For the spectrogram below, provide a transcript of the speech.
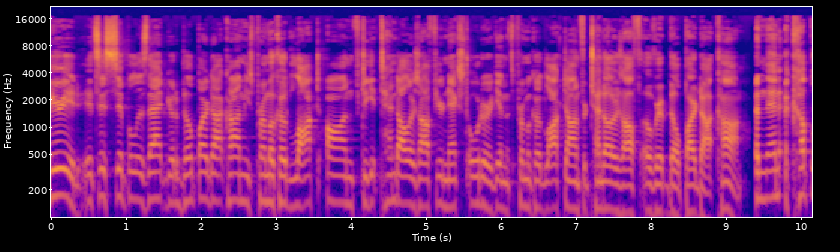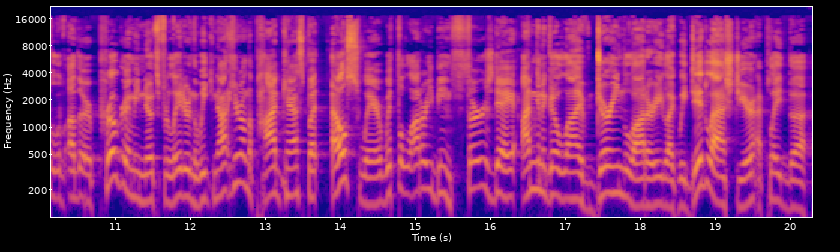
Period. It's as simple as that. Go to builtbar.com, use promo code locked on to get $10 off your next order. Again, that's promo code locked on for $10 off over at builtbar.com. And then a couple of other programming notes for later in the week, not here on the podcast, but elsewhere. With the lottery being Thursday, I'm going to go live during the lottery like we did last year. I played the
